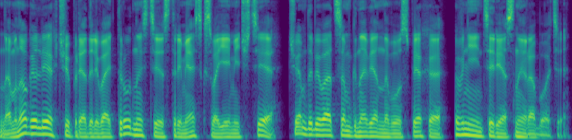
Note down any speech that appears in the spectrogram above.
Намного легче преодолевать трудности, стремясь к своей мечте, чем добиваться мгновенного успеха в неинтересной работе.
